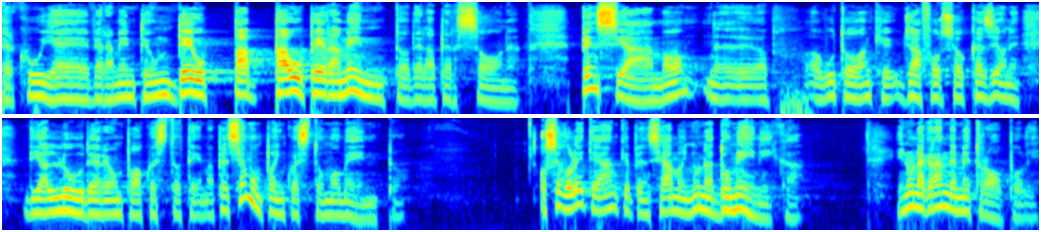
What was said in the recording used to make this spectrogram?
per cui è veramente un depauperamento della persona. Pensiamo, eh, ho avuto anche già forse occasione di alludere un po' a questo tema. Pensiamo un po' in questo momento, o se volete anche pensiamo in una domenica, in una grande metropoli.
